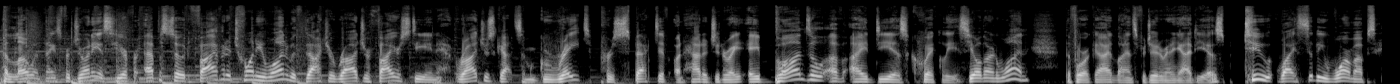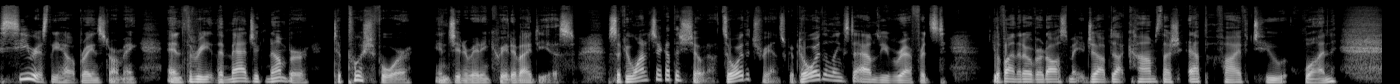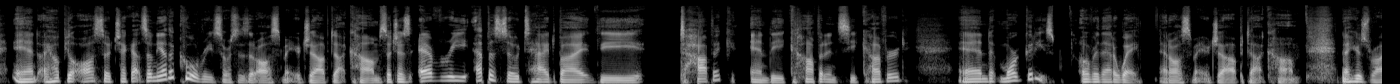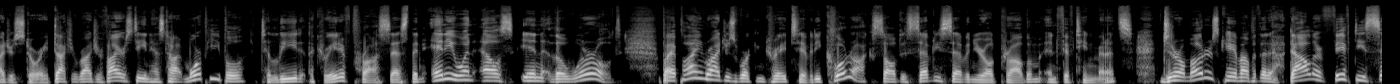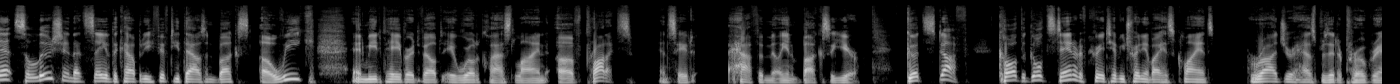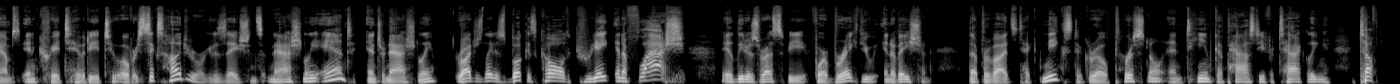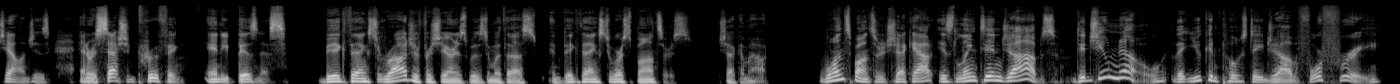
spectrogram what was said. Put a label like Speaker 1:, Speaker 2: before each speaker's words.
Speaker 1: Hello, and thanks for joining us here for episode 521 with Dr. Roger Firestien. Roger's got some great perspective on how to generate a bundle of ideas quickly. So you'll learn one, the four guidelines for generating ideas, two, why silly warm ups seriously help brainstorming, and three, the magic number to push for in generating creative ideas. So if you want to check out the show notes or the transcript or the links to items we've referenced, You'll find that over at awesomeatyourjob.com slash ep521. And I hope you'll also check out some of the other cool resources at awesomeatyourjob.com, such as every episode tagged by the topic and the competency covered, and more goodies over that away at awesomeatyourjob.com. Now, here's Roger's story. Dr. Roger Firestien has taught more people to lead the creative process than anyone else in the world. By applying Roger's work in creativity, Clorox solved a 77 year old problem in 15 minutes. General Motors came up with a $1.50 solution that saved the company 50000 bucks a week. And Mead Paper developed a world class line of products and saved half a million bucks a year. Good stuff. Called the gold standard of creativity training by his clients, Roger has presented programs in creativity to over 600 organizations nationally and internationally. Roger's latest book is called Create in a Flash, a leader's recipe for breakthrough innovation that provides techniques to grow personal and team capacity for tackling tough challenges and recession proofing any business. Big thanks to Roger for sharing his wisdom with us, and big thanks to our sponsors. Check them out. One sponsor to check out is LinkedIn Jobs. Did you know that you can post a job for free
